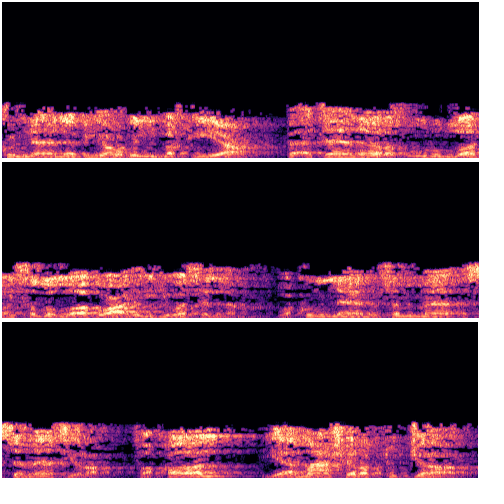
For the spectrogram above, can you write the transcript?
كنا نبيع بالبقيع فأتانا رسول الله صلى الله عليه وسلم وكنا نسمى السماسرة. فقال يا معشر التجار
